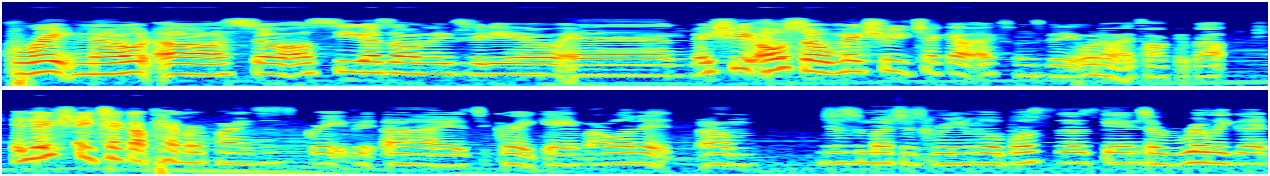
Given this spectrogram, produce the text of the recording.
great note. Uh, so I'll see you guys on the next video, and make sure you also make sure you check out Xman's video. What am I talking about? And make sure you check out Pembroke Pines. It's a great, uh, it's a great game. I love it. Um, just as much as Greenville. Both of those games are really good.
